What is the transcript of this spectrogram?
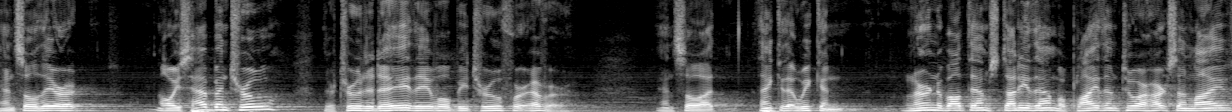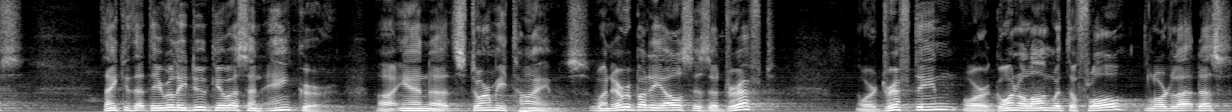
And so they are, always have been true. They're true today. They will be true forever. And so I Thank you that we can learn about them, study them, apply them to our hearts and lives. Thank you that they really do give us an anchor uh, in uh, stormy times when everybody else is adrift or drifting or going along with the flow. Lord, let us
